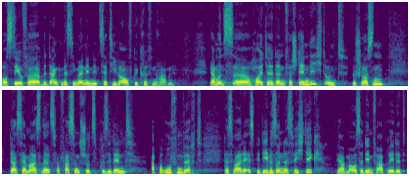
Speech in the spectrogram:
Horst Seehofer bedanken, dass sie meine Initiative aufgegriffen haben. Wir haben uns äh, heute dann verständigt und beschlossen, dass Herr Maaßen als Verfassungsschutzpräsident abberufen wird. Das war der SPD besonders wichtig. Wir haben außerdem verabredet,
